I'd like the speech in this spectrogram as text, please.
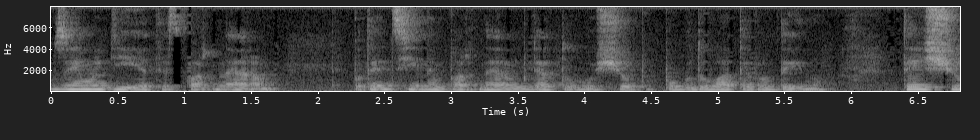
взаємодіяти з партнером, потенційним партнером для того, щоб побудувати родину, те, що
